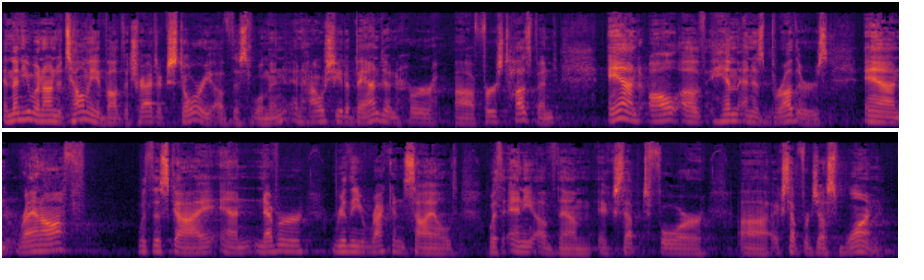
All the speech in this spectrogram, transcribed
And then he went on to tell me about the tragic story of this woman and how she had abandoned her uh, first husband and all of him and his brothers and ran off with this guy and never really reconciled with any of them except for, uh, except for just one.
